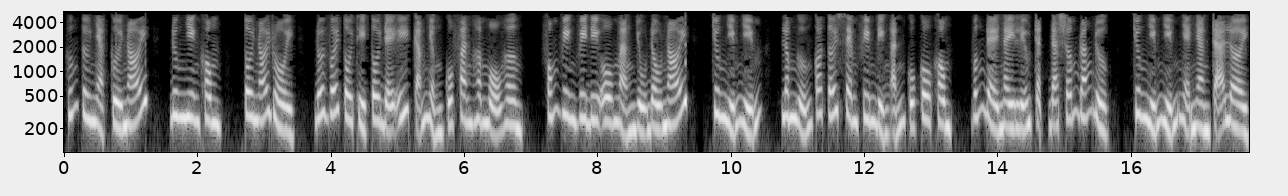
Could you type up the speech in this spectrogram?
hướng tư nhạc cười nói, đương nhiên không, tôi nói rồi, đối với tôi thì tôi để ý cảm nhận của fan hâm mộ hơn, phóng viên video mạng dụ đầu nói, chương nhiễm nhiễm, Lâm Ngưỡng có tới xem phim điện ảnh của cô không, vấn đề này Liễu Trạch đã sớm đoán được, chương nhiễm nhiễm nhẹ nhàng trả lời,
